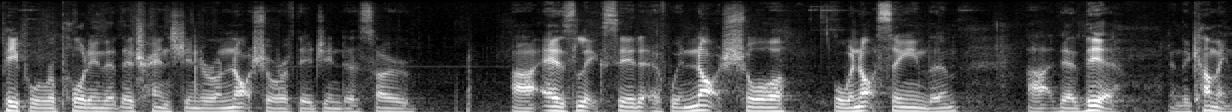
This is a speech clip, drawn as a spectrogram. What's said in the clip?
people reporting that they're transgender or not sure of their gender. So uh, as Lex said, if we're not sure or we're not seeing them, uh, they're there and they're coming.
